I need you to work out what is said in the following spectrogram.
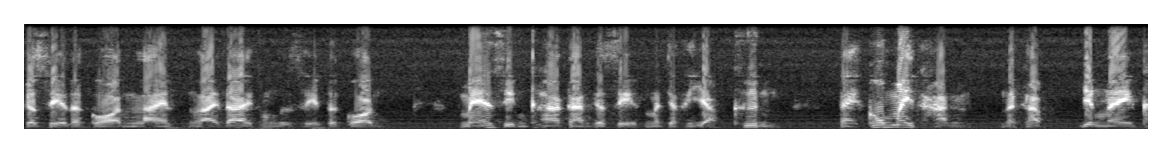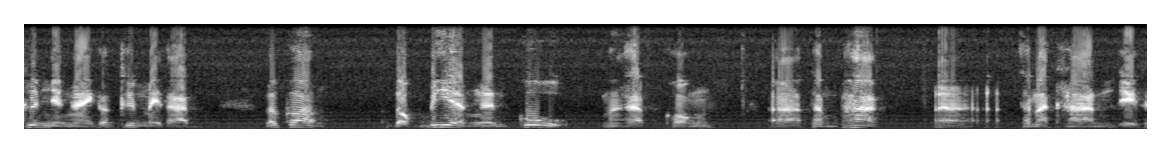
เกษตรกรรายรายได้ของเกษตรกร แม้สินค้าการเกษตรมันจะขยับขึ้น แต่ก็ไม่ทันนะครับยังไงขึ้นยังไงก็ขึ้นไม่ทัน แล้วก็ดอกเบี้ยเงินกู้นะครับของอทางภาคธนาคารเอก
